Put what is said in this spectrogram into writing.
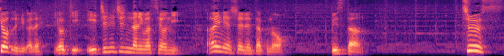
今日という日がね、良き一日になりますように。アイネンシェネタクのビスタン。チュース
